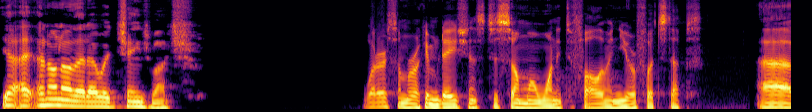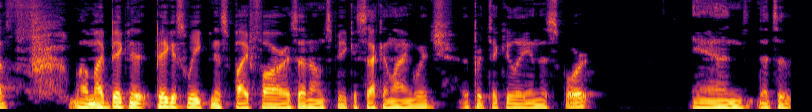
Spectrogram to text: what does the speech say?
yeah, I, I, don't know that I would change much. What are some recommendations to someone wanting to follow in your footsteps? Uh, well, my big, biggest weakness by far is I don't speak a second language, particularly in this sport. And that's a,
